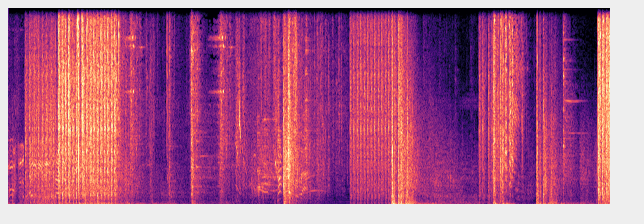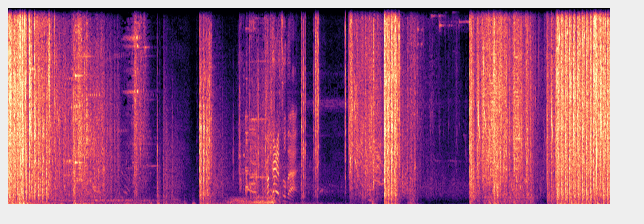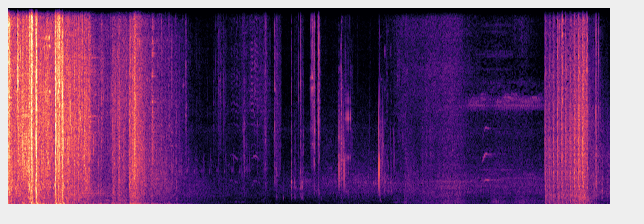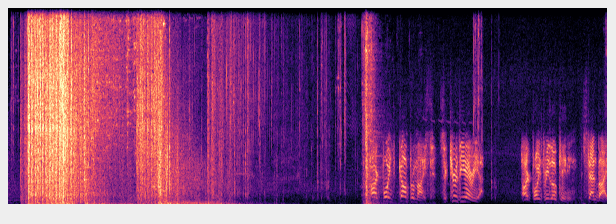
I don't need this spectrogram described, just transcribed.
Move to the enemies inside the perimeter. Cancel that. Cancel that. Hardpoint compromised. Secure the area. Hardpoint relocating. Stand by.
